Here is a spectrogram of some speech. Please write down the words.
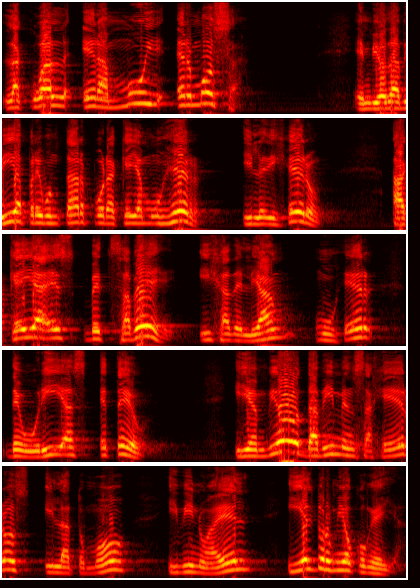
la cual era muy hermosa. Envió David a preguntar por aquella mujer y le dijeron, aquella es Betsabé, hija de Leán, mujer de Urías Eteo. Y envió David mensajeros y la tomó y vino a él y él durmió con ella.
